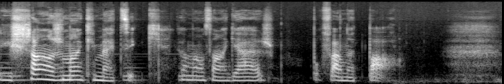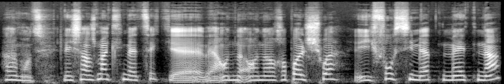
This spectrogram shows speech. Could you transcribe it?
Les changements climatiques. Comment on s'engage pour faire notre part? Ah, mon Dieu. Les changements climatiques, euh, ben, on n'aura pas le choix. Il faut s'y mettre maintenant.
